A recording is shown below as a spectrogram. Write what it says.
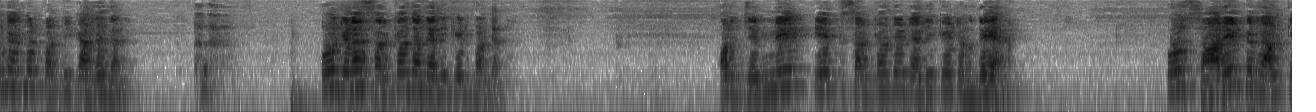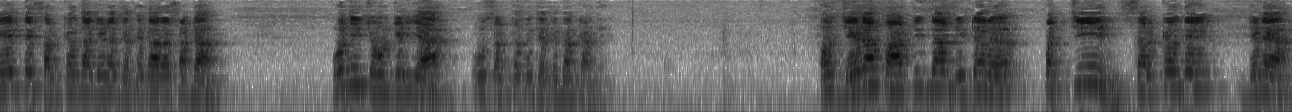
ਮੈਂਬਰ ਭਰਤੀ ਕਰ ਲੈਂਦਾ, ਉਹ ਜਿਹੜਾ ਸਰਕਲ ਦਾ ਡੈਲੀਗੇਟ ਬਣ ਜਾਂਦਾ। ਔਰ ਜਿੰਨੇ ਇੱਕ ਸਰਕਲ ਦੇ ਡੈਲੀਗੇਟ ਹੁੰਦੇ ਆ ਉਹ ਸਾਰੇ ਫਿਰ ਰਲ ਕੇ ਤੇ ਸਰਕਲ ਦਾ ਜਿਹੜਾ ਜਥੇਦਾਰ ਹੈ ਸਾਡਾ, ਉਹਦੀ ਚੋਣ ਜਿਹੜੀ ਆ ਉਹ ਸਰਕਲ ਦੇ ਜਥੇਦਾਰ ਕਰਦੇ ਔਰ ਜਿਹੜਾ ਪਾਰਟੀ ਦਾ ਲੀਡਰ 25 ਸਰਕਲ ਦੇ ਜਿਹੜਾ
